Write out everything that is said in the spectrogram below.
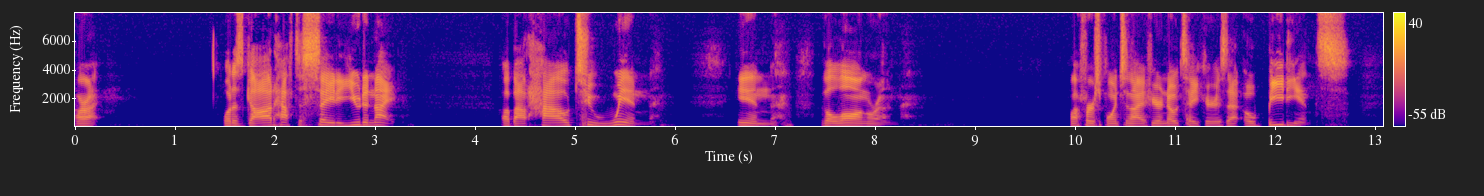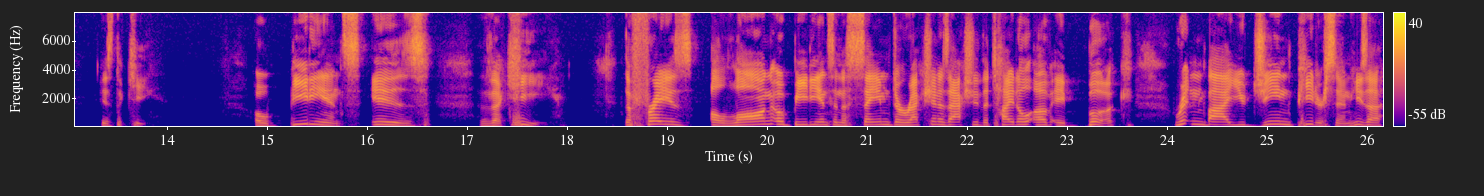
All right. What does God have to say to you tonight about how to win in the long run? My first point tonight, if you're a note taker, is that obedience is the key. Obedience is the key. The phrase a long obedience in the same direction is actually the title of a book written by Eugene Peterson. He's a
